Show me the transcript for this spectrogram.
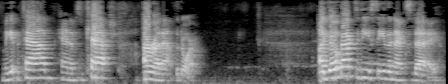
Let me get my tab, hand him some cash. I run out the door. I go back to DC the next day,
